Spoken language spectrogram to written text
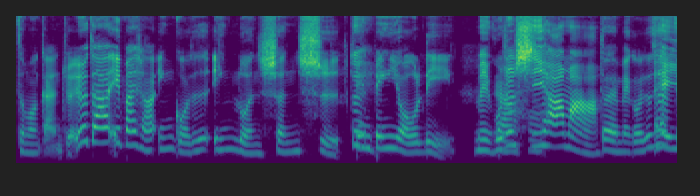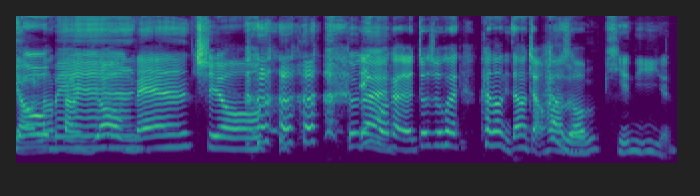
怎么感觉？因为大家一般想到英国就是英伦绅士，彬彬有礼；美国就是嘻哈嘛，对，美国就是 Yo man，Yo man，chill，对不 对？英国感觉就是会看到你这样讲话的时候瞥你一眼，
